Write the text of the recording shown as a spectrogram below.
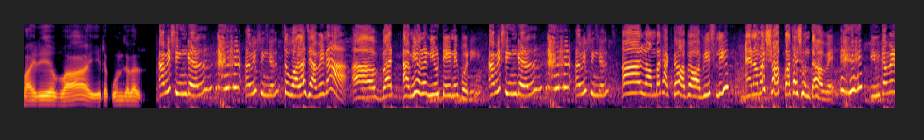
বাইরে ভাই এটা কোন জায়গার? আমি সিঙ্গেল। আমি সিঙ্গেল তো বলা যাবে না। বাট আমি হলো নিউ টেনে পড়ি। আমি সিঙ্গেল। আমি সিঙ্গেল। লম্বা থাকতে হবে অবভিয়াসলি এন্ড আমার সব কথা শুনতে হবে। ইনকামের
